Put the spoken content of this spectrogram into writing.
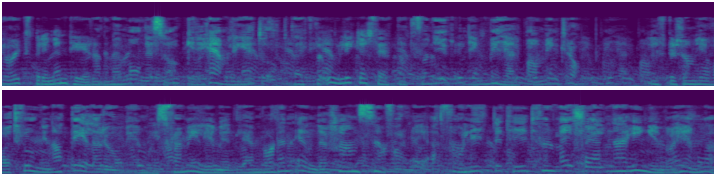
Jag experimenterade med många saker i hemlighet och upptäckte olika sätt att få njutning med hjälp av min kropp. Eftersom jag var tvungen att dela rum med en viss familjemedlem var den enda chansen för mig att få lite tid för mig själv när ingen var hemma.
